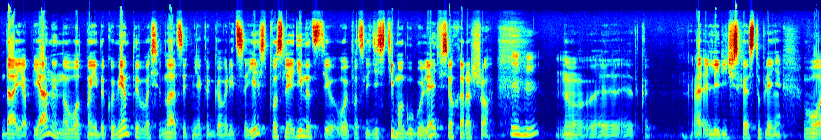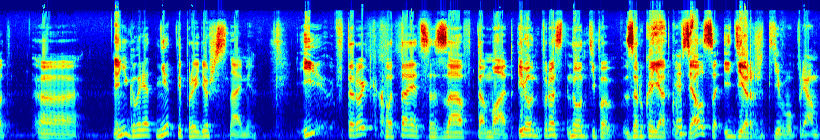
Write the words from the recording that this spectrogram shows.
Да, я пьяный, но вот мои документы, 18 мне, как говорится, есть, после 11, ой, после 10 могу гулять, все хорошо. Мгм. Ну, э, это как лирическое отступление. Вот. Э, И они говорят, нет, ты пройдешь с нами. И второй хватается за автомат. И он просто, ну он типа за рукоятку взялся и держит его прям.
